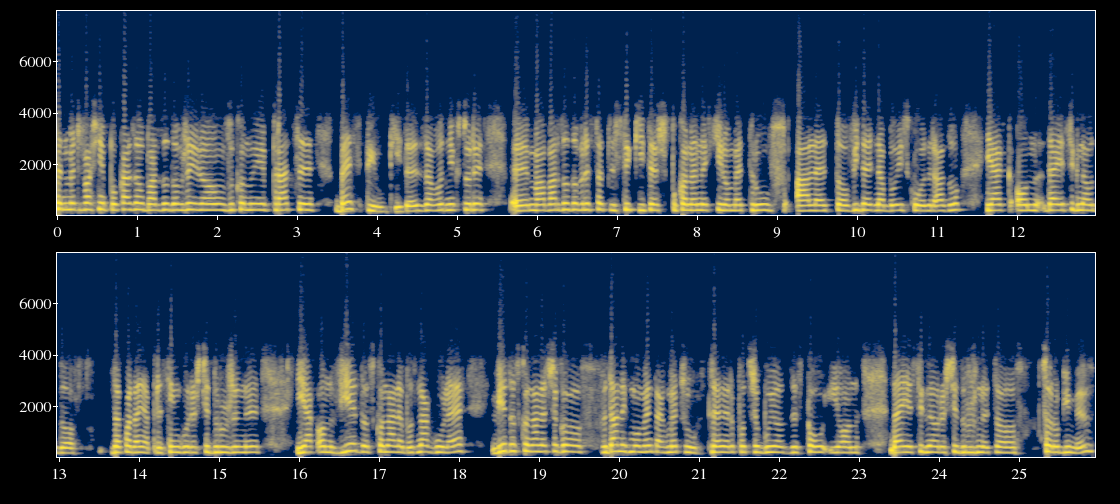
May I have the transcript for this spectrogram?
ten mecz właśnie pokazał bardzo dobrze, ile on wykonuje pracy bez piłki. To jest zawodnik, który e, ma bardzo dobre statystyki też pokonanych kilometrów, ale to widać na boisku od razu, jak on daje sygnał do zakładania pressingu reszcie drużyny, jak on wie doskonale, bo zna gulę, wie doskonale, czego w danych momentach meczu trener potrzebuje od zespołu i on daje sygnał reszcie drużyny, co, co robimy.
